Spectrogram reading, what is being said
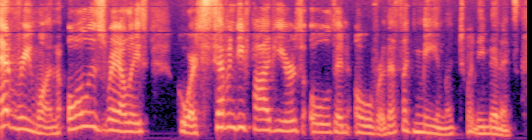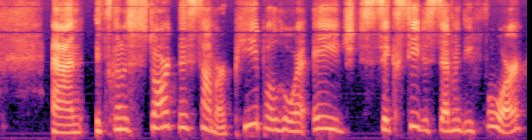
everyone, all Israelis who are 75 years old and over. That's like me in like 20 minutes. And it's going to start this summer. People who are aged 60 to 74,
